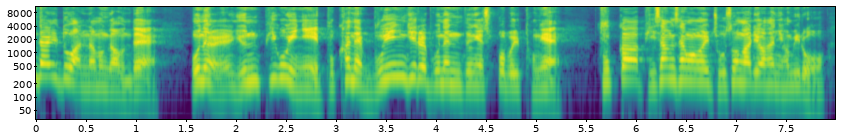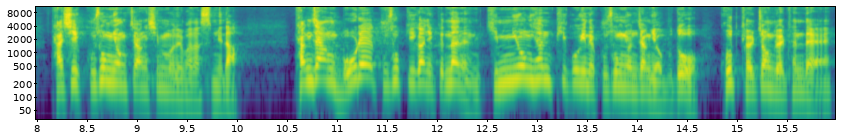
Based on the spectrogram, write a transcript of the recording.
한 달도 안 남은 가운데 오늘 윤 피고인이 북한에 무인기를 보낸 등의 수법을 통해 국가 비상 상황을 조성하려 한 혐의로 다시 구속영장 신문을 받았습니다. 당장 모레 구속 기간이 끝나는 김용현 피고인의 구속 연장 여부도 곧 결정될 텐데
